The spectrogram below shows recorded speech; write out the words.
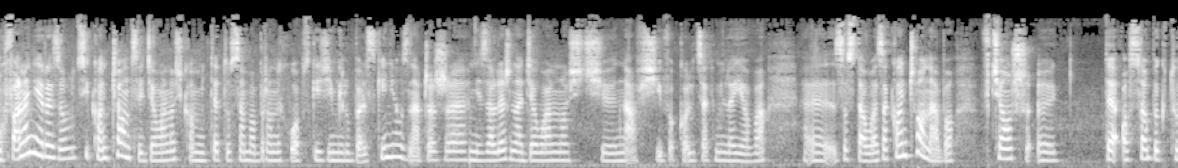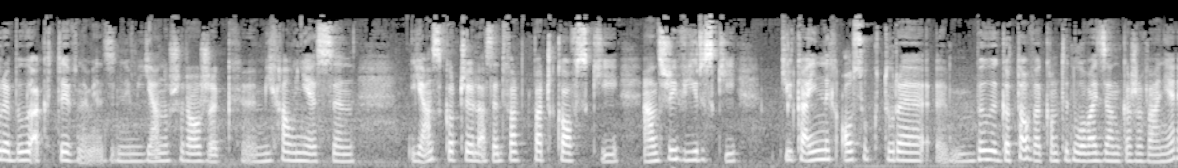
Uchwalenie rezolucji kończącej działalność Komitetu Samobrony Chłopskiej Ziemi Lubelskiej nie oznacza, że niezależna działalność na wsi w okolicach Milejowa e, została zakończona, bo wciąż e, te osoby, które były aktywne, między innymi Janusz Rożek, e, Michał Niesyn, Jan Skoczylas, Edward Paczkowski, Andrzej Wirski, kilka innych osób, które y, były gotowe kontynuować zaangażowanie,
